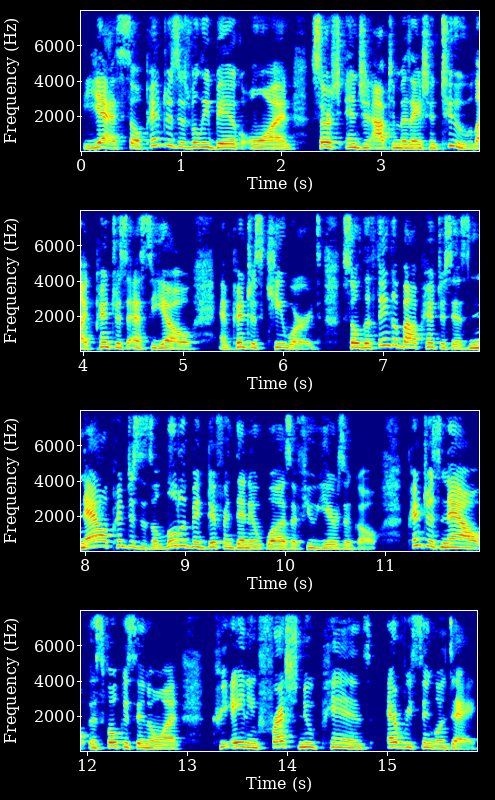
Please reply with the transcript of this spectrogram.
Yes. So Pinterest is really big on search engine optimization too, like Pinterest SEO and Pinterest keywords. So the thing about Pinterest is now Pinterest is a little bit different than it was a few years ago. Pinterest now is focusing on creating fresh new pins every single day.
